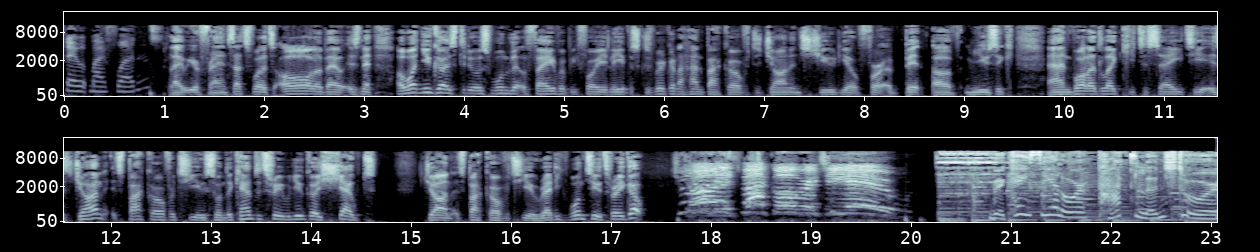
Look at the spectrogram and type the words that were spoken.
Play with my friends. Play with your friends. That's what it's all about, isn't it? I want you guys to do us one little favour before you leave us because we're going to hand back over to John in studio for a bit of music. And what I'd like you to say to you is, John, it's back over to you. So on the count of three, will you guys shout? John, it's back over to you. Ready? One, two, three, go. John, The KCLR Packed Lunch Tour.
